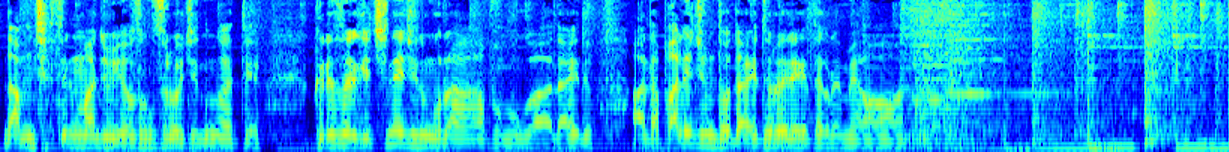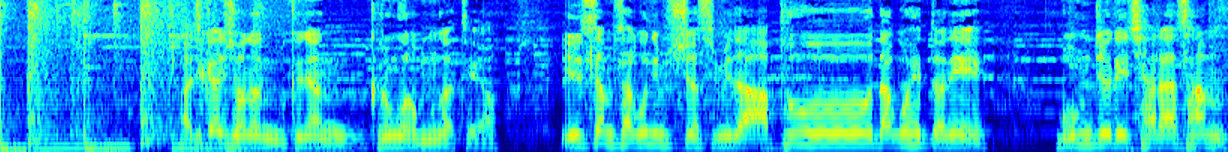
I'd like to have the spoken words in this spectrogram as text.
남자들만 좀 여성스러워지는 것 같아요. 그래서 이렇게 친해지는구나, 부부가. 나이도, 아, 나 빨리 좀 더 나이 들어야 되겠다, 그러면. 아직까지 저는 그냥 그런 건 없는 것 같아요. 1349님 주셨습니다. 아프다고 했더니 몸조리 자라 삼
